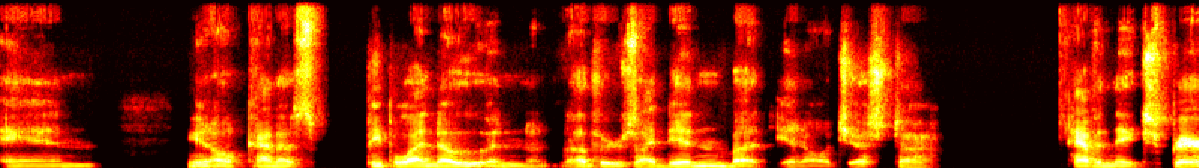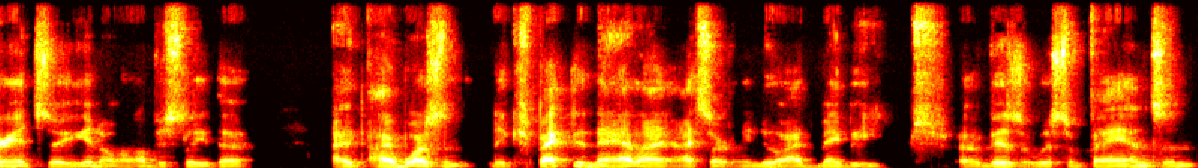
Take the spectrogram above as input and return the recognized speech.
and, you know, kind of people I know and others I didn't, but, you know, just uh, having the experience, uh, you know, obviously the, I, I wasn't expecting that. I, I certainly knew I'd maybe uh, visit with some fans and,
